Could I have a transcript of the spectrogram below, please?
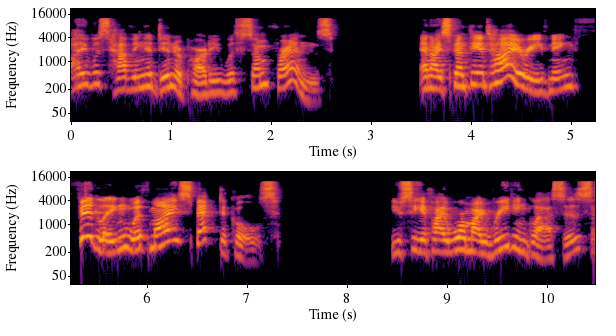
I was having a dinner party with some friends, and I spent the entire evening fiddling with my spectacles. You see, if I wore my reading glasses,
